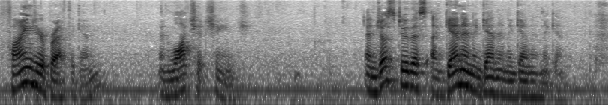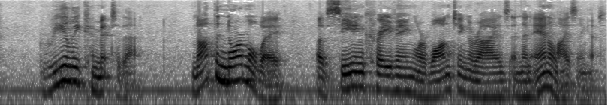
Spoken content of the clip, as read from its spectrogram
Find your breath again and watch it change. And just do this again and again and again and again. Really commit to that. Not the normal way of seeing craving or wanting arise and then analyzing it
